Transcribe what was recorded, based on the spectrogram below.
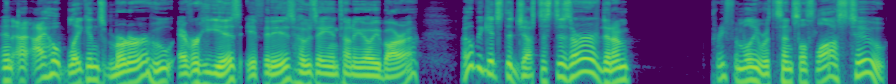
And I, I hope Laken's murderer, whoever he is, if it is Jose Antonio Ibarra, I hope he gets the justice deserved. And I'm pretty familiar with senseless loss, too.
